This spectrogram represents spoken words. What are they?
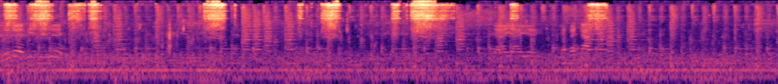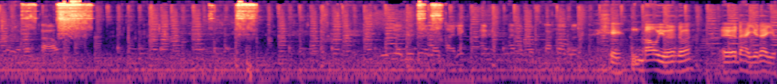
เรื่อยๆพี่เรื่อยๆยายยายยายแล้วก็จับ เลยโอเคเบาอยู่นะแต่ว่าเออได้อยู่ได้อยู่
